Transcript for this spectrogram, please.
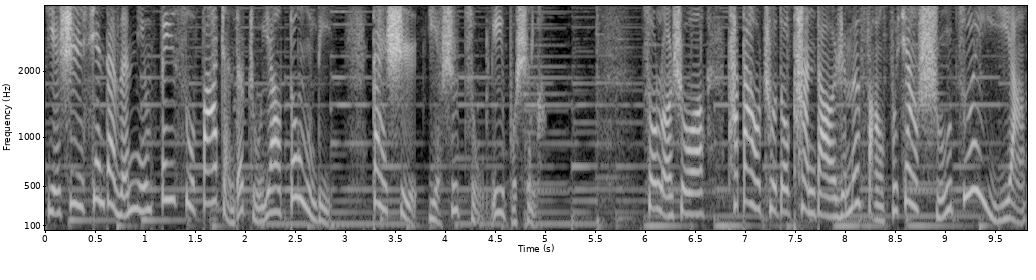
也是现代文明飞速发展的主要动力，但是也是阻力，不是吗？梭罗说：“他到处都看到人们仿佛像赎罪一样，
